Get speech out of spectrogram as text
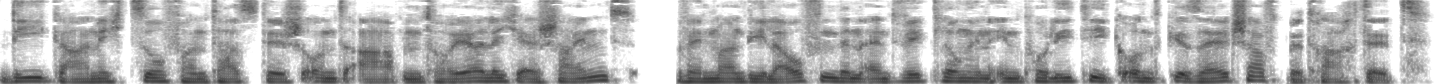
die gar nicht so fantastisch und abenteuerlich erscheint, wenn man die laufenden Entwicklungen in Politik und Gesellschaft betrachtet.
